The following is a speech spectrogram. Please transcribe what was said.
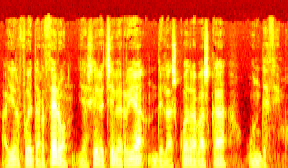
ayer fue tercero y Asier Echeverría, de la escuadra vasca, un décimo.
